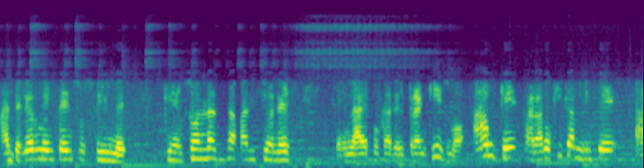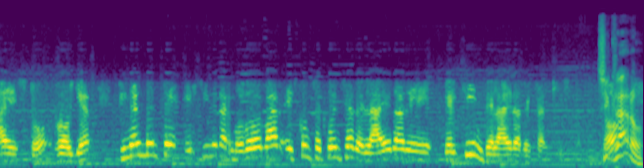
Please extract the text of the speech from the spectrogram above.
anteriormente en sus filmes, que son las desapariciones en la época del franquismo. Aunque paradójicamente a esto, Roger, finalmente el cine de Almodóvar es consecuencia de la era de, del fin de la era del franquismo. Sí, claro.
